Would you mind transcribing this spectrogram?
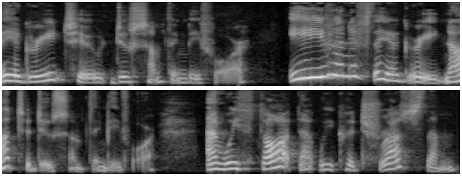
they agreed to do something before, even if they agreed not to do something before, and we thought that we could trust them,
